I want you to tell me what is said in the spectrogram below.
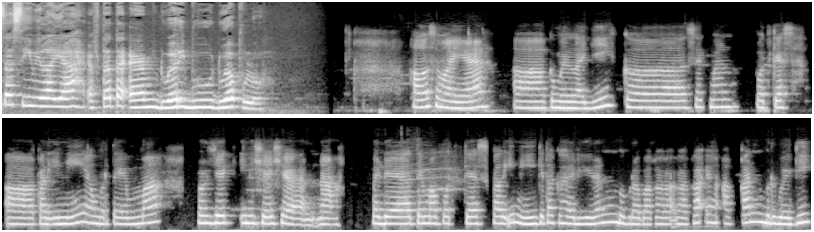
Kaderisasi Wilayah FTTM 2020. Halo semuanya, uh, kembali lagi ke segmen podcast uh, kali ini yang bertema Project Initiation. Nah, pada tema podcast kali ini kita kehadiran beberapa kakak-kakak yang akan berbagi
